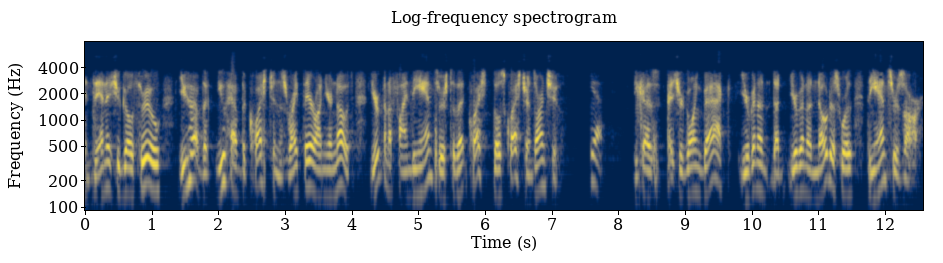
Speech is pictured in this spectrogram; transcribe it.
And then as you go through, you have the you have the questions right there on your notes. You're going to find the answers to that question, those questions, aren't you? Yes. Because as you're going back, you're going to you're going to notice where the answers are,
